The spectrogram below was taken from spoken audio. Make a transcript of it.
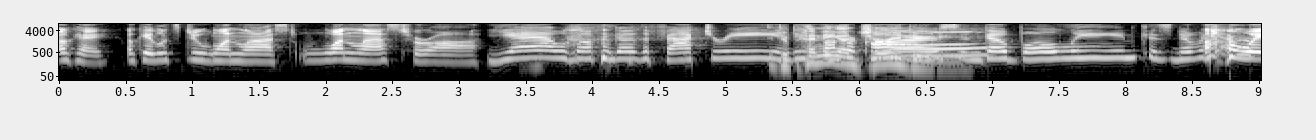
Okay. Okay. Let's do one last. One last hurrah. Yeah, we'll go up and go to the factory and Depending do on bumper jury cars duty. and go bowling because nobody. Oh, ever Oh wait,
